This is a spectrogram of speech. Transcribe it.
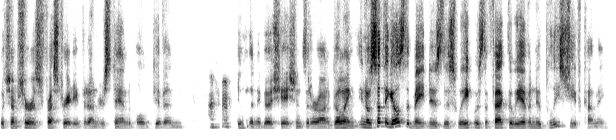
which I'm sure is frustrating, but understandable given Mhm. in the negotiations that are ongoing. You know, something else that made news this week was the fact that we have a new police chief coming.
